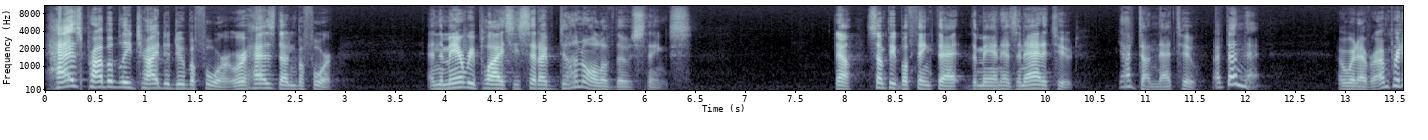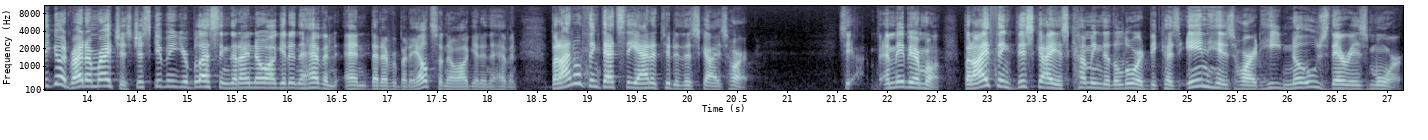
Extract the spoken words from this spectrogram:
has probably tried to do before or has done before. And the man replies, He said, I've done all of those things. Now, some people think that the man has an attitude. Yeah, I've done that too. I've done that. Or whatever. I'm pretty good, right? I'm righteous. Just give me your blessing that I know I'll get into heaven and that everybody else will know I'll get into heaven. But I don't think that's the attitude of this guy's heart. See, and maybe I'm wrong, but I think this guy is coming to the Lord because in his heart he knows there is more.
